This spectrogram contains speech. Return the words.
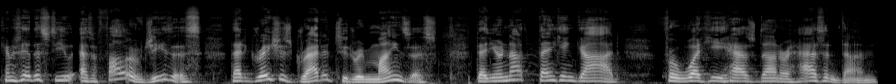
Can I say this to you? As a follower of Jesus, that gracious gratitude reminds us that you're not thanking God for what he has done or hasn't done,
